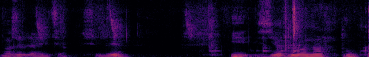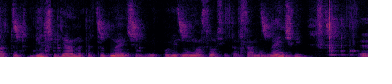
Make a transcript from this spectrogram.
Наживляється сюди. І з'єднувальна трубка. Тут більший діаметр, тут менший. Відповідно, в насосі так само менший. Е,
